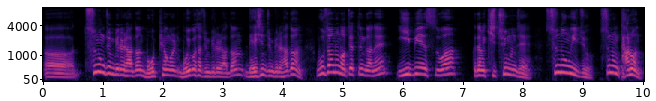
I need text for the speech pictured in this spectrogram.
어, 수능 준비를 하던 모평을 모의고사 준비를 하던 내신 준비를 하던 우선은 어쨌든 간에 EBS와 그다음에 기출 문제, 수능 위주, 수능 단원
